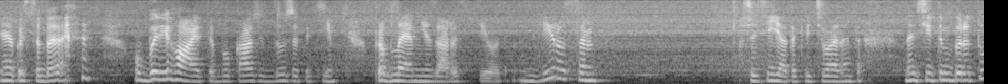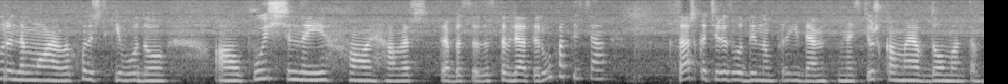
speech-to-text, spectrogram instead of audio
Якось себе оберігайте, бо кажуть, дуже такі проблемні зараз ці от віруси. Щось і я так відчуваю, знаєте, наче температури немає, але ходиш такий воду опущений, Ой, але ж треба все заставляти рухатися. Сашка через годину прийде, Настюшка моя вдома там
